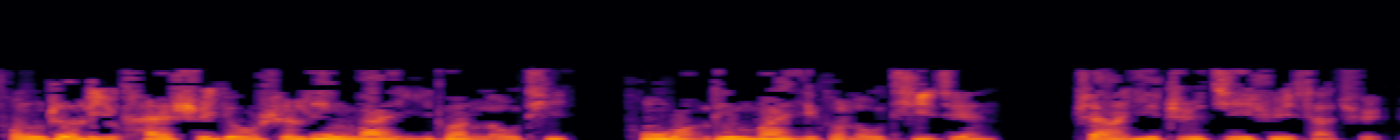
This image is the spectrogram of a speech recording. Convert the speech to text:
从这里开始又是另外一段楼梯，通往另外一个楼梯间，这样一直继续下去，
